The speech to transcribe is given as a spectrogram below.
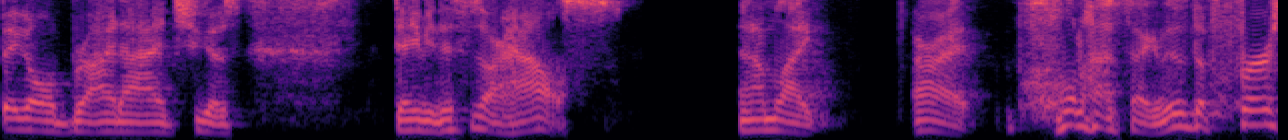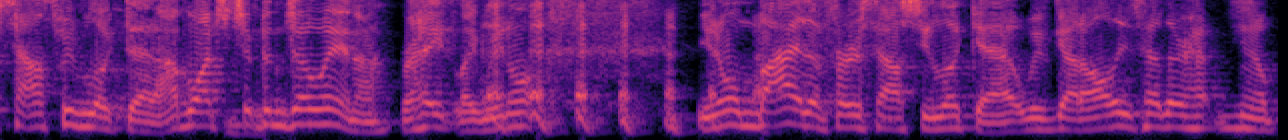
big old bright eyed. She goes, Davey, this is our house. And I'm like, all right, hold on a second. This is the first house we've looked at. I've watched Chip and Joanna, right? Like we don't, you don't buy the first house you look at. We've got all these other, you know,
